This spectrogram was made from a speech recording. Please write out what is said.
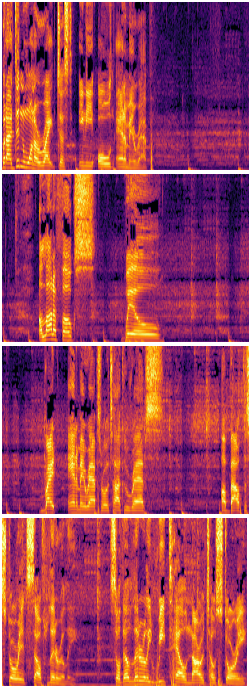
But I didn't want to write just any old anime rap. A lot of folks will write anime raps or otaku raps about the story itself, literally. So they'll literally retell Naruto's story,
